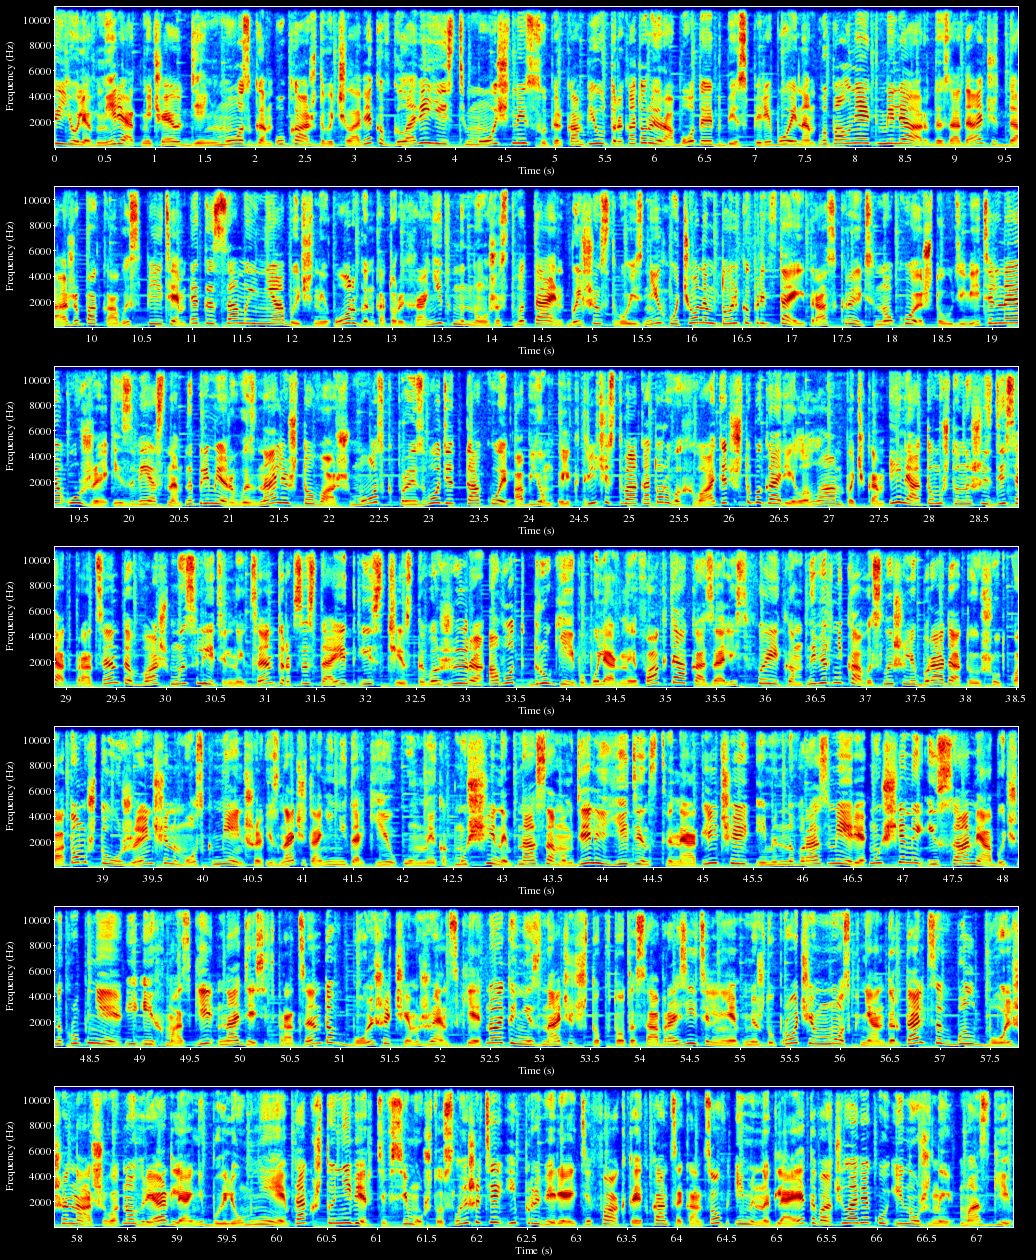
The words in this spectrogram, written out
июля в мире отмечают День мозга. У каждого человека в голове есть мощный суперкомпьютер, который работает бесперебойно, выполняет миллиарды задач даже пока вы спите. Это самый необычный орган, который хранит множество тайн. Большинство из них ученым только предстоит раскрыть, но кое-что удивительное уже известно. Например, вы знали, что ваш мозг производит такой объем электричества, которого хватит, чтобы горела лампочка. Или о том, что на 60 50% ваш мыслительный центр состоит из чистого жира, а вот другие популярные факты оказались фейком. Наверняка вы слышали бородатую шутку о том, что у женщин мозг меньше, и значит они не такие умные, как мужчины. На самом деле единственное отличие именно в размере. Мужчины и сами обычно крупнее, и их мозги на 10% больше, чем женские. Но это не значит, что кто-то сообразительнее. Между прочим, мозг неандертальцев был больше нашего, но вряд ли они были умнее. Так что не верьте всему, что слышите, и проверяйте факты. В конце концов, именно для этого человеку и нужны мозги.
